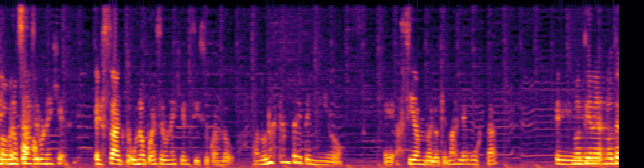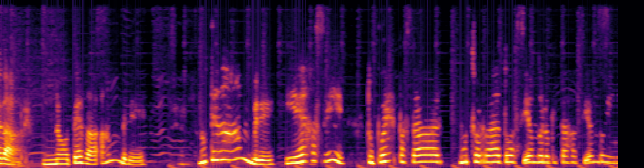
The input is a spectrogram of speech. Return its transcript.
uno puede hacer un exacto, uno puede hacer un ejercicio cuando cuando uno está entretenido eh, haciendo lo que más le gusta, no, tiene, no te da hambre. No te da hambre. No te da hambre. Y es así. Tú puedes pasar mucho rato haciendo lo que estás haciendo y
